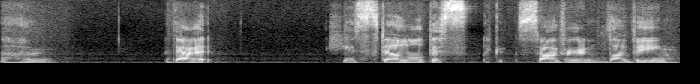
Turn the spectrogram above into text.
um, that he's still this like sovereign loving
